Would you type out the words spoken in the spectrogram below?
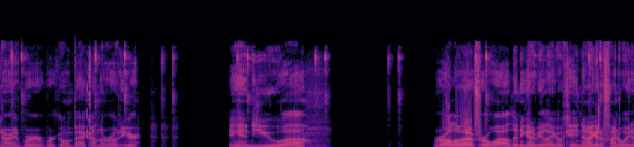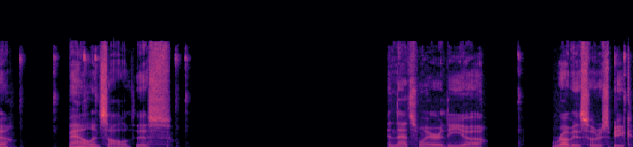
All right, we're we're going back on the road here. And you uh we're all about it for a while. Then you got to be like, okay, now I got to find a way to balance all of this. And that's where the uh, rub is, so to speak.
